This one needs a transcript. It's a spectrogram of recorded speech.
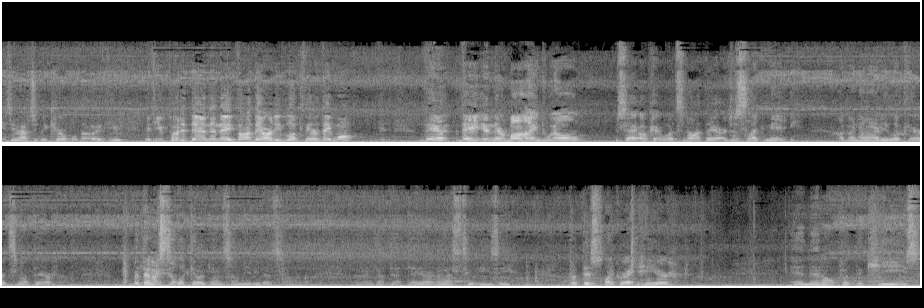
you do have to be careful though. If you if you put it there and then they thought they already looked there, they won't. They they in their mind will say, okay, well it's not there, just like me. I'll go, no, I already looked there. It's not there. But then I still look there again, so maybe that's. Got that there. No, that's too easy. Put this like right here. And then I'll put the keys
